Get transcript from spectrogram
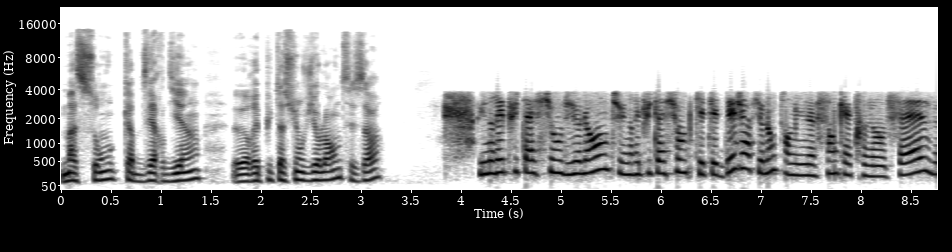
maçon, capverdien, réputation violente, c'est ça? Une réputation violente, une réputation qui était déjà violente en 1996.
